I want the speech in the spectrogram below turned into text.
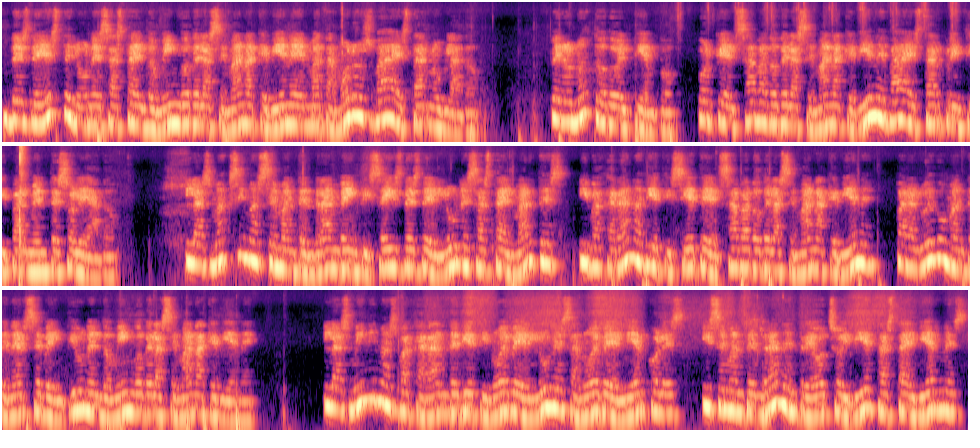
Desde este lunes hasta el domingo de la semana que viene en Matamoros va a estar nublado. Pero no todo el tiempo, porque el sábado de la semana que viene va a estar principalmente soleado. Las máximas se mantendrán 26 desde el lunes hasta el martes y bajarán a 17 el sábado de la semana que viene, para luego mantenerse 21 el domingo de la semana que viene. Las mínimas bajarán de 19 el lunes a 9 el miércoles y se mantendrán entre 8 y 10 hasta el viernes,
